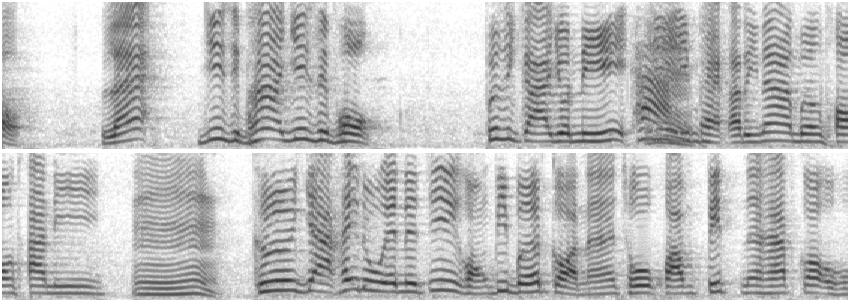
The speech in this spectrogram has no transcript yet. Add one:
19และ25 26พฤศจิกายนนี้ค่ะที่ Impact Arena เมืองทองธานี อืม คืออยากให้ดู energy ของพี่เบิร์ดก่อนนะ โชว์ความฟิตนะครับ ก็โอ้โห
